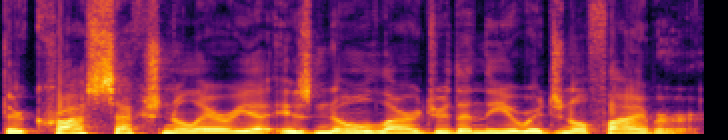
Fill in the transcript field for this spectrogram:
their cross-sectional area is no larger than the original fiber.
